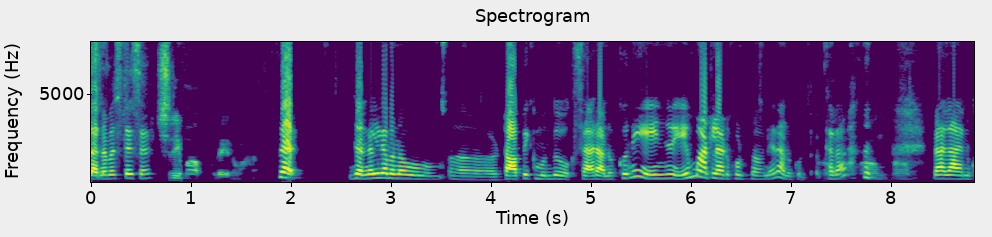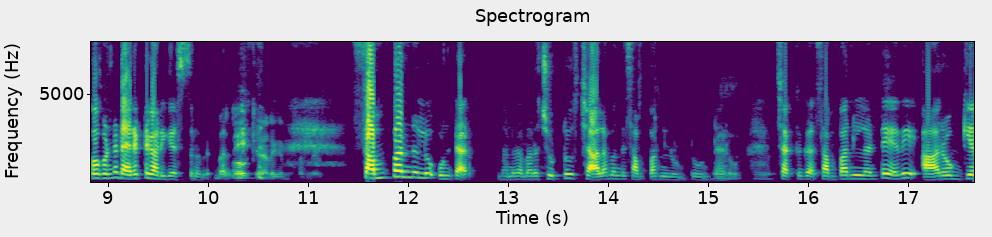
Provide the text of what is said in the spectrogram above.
సార్ నమస్తే సార్ శ్రీమాత్రే. సార్ జనరల్గా మనం టాపిక్ ముందు ఒకసారి అనుకుని ఏం ఏం మాట్లాడుకుంటున్నాం అనేది అనుకుంటాం కదా. అలా అనుకోకుండా డైరెక్ట్గా అడిగేస్తున్నాం మిమ్మల్ని. సంపన్నులు ఉంటారు మన మన చుట్టూ చాలా మంది సంపన్నులు ఉంటూ ఉంటారు. చక్కగా సంపన్నులు అంటే అది ఆరోగ్య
